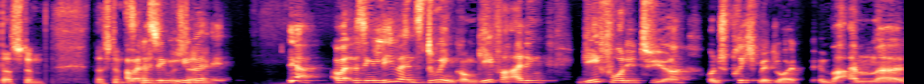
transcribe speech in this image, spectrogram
Das stimmt. Das stimmt. Das Aber deswegen lieber, ja, aber deswegen lieber ins Doing kommen. Geh vor allen Dingen, geh vor die Tür und sprich mit Leuten im, im äh,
